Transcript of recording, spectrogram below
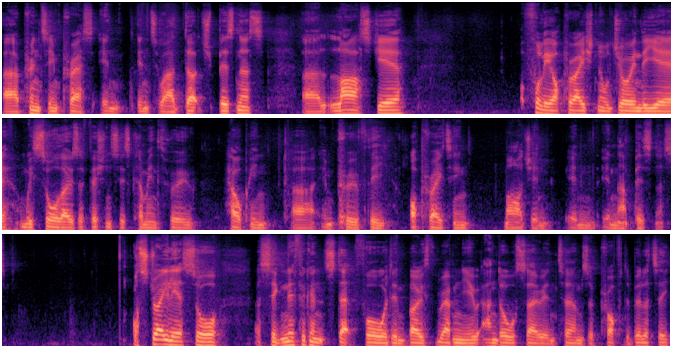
uh, printing press into our Dutch business uh, last year, fully operational during the year, and we saw those efficiencies coming through, helping uh, improve the operating margin in that business. Australia saw a significant step forward in both revenue and also in terms of profitability.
